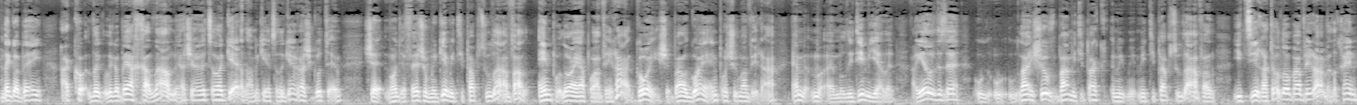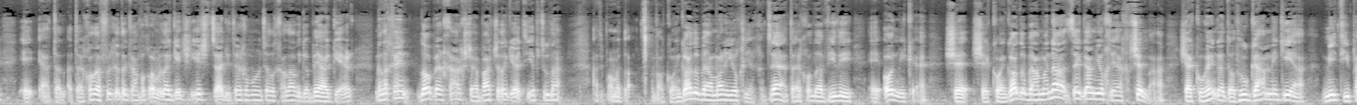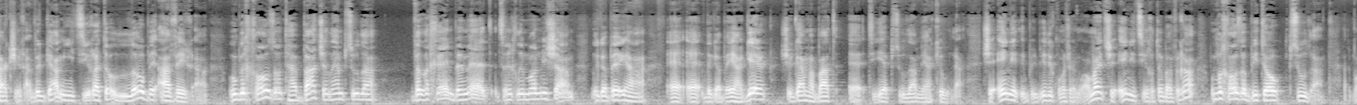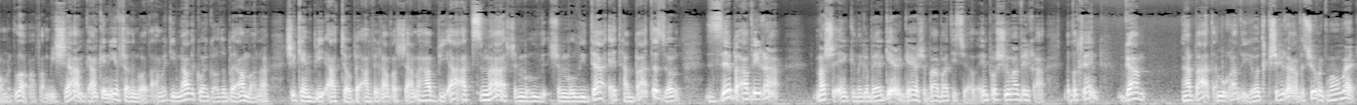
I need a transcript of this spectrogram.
לגבי, לגבי החלל מאשר אצל הגר, למה? כי אצל הגר רש"י כותב שמאוד יפה שהוא מגיע מטיפה פסולה, אבל אין פה, לא היה פה אווירה, גוי, שבעל גוי אין פה שום אווירה, הם, מולידים ילד, הילד הזה אולי שוב בא מטיפה, מטיפה פסולה, אבל יצירתו לא באווירה, ולכן אה, אתה, אתה יכול להפריך את הקו החור ולהגיד שיש צד יותר חמור אצל החלל לגבי הגר, ולכן לא בהכרח שהבת של הגר תהיה פסולה. אז הוא אומר, לא, אבל כהן גדול באמונה יוכיח את זה, אתה יכול להביא לי אה, עוד מקרה, ש, שכהן גדול באמנה זה גם יוכיח, שמה? שהכהן גדול הוא גם מגיע מטיפה כשרה וגם יצירתו לא בעבירה, ובכל זאת הבת שלהם פסולה. ולכן באמת צריך ללמוד משם לגבי, לגבי הגר, שגם הבת אה, תהיה פסולה מהכהונה. שאין, בדיוק כמו שהגמרא אומרת, שאין יצירתו בעבירה, ובכל זאת ביתו פסולה. אז הוא אומר, לא, אבל משם גם כן אי אפשר ללמוד. למה? כי מה לכהן גדול באלמנה, שכן ביאתו בעבירה, אבל שם הביאה עצמה שמול, שמולידה את הבת הזאת, זה בעבירה. מה שאין כן לגבי הגר, גר שבא בת ישראל, אין פה שום אווירה, ולכן גם הבת אמורה להיות כשרה, ושוב, כמו אומרת,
